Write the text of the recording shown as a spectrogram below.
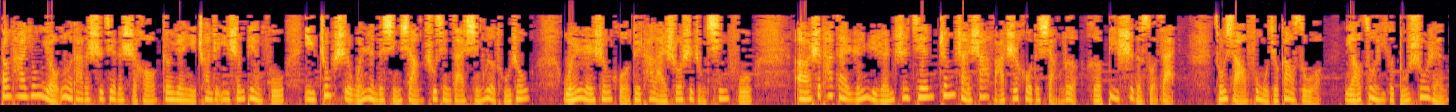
当他拥有偌大的世界的时候，更愿意穿着一身便服，以中式文人的形象出现在行乐途中。文人生活对他来说是种轻福，呃，是他在人与人之间征战杀伐之后的享乐和避世的所在。从小，父母就告诉我，你要做一个读书人。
